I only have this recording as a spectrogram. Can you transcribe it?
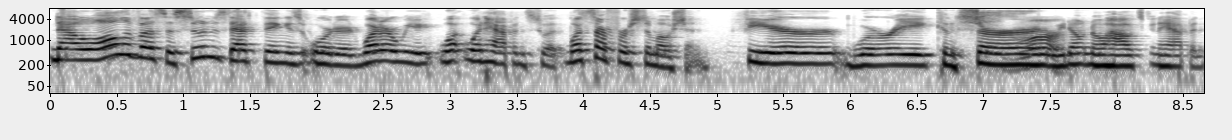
Now all of us, as soon as that thing is ordered, what are we? What what happens to it? What's our first emotion? Fear, worry, concern. Sure. We don't know how it's going to happen.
